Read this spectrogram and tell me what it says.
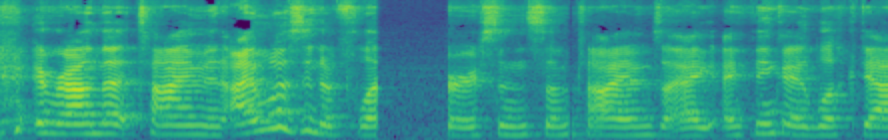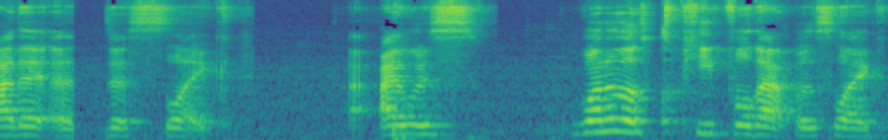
around that time and i wasn't a pleasant person sometimes i i think i looked at it as this like i was one of those people that was like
